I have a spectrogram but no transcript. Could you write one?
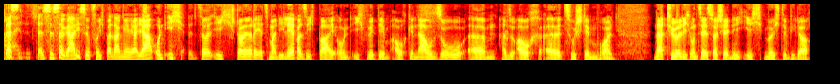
Das, damals. das ist ja gar nicht so furchtbar lange her. Ja, und ich, so, ich steuere jetzt mal die Lehrersicht bei und ich würde dem auch genauso, ähm, also auch äh, zustimmen wollen. Natürlich und selbstverständlich, ich möchte wieder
